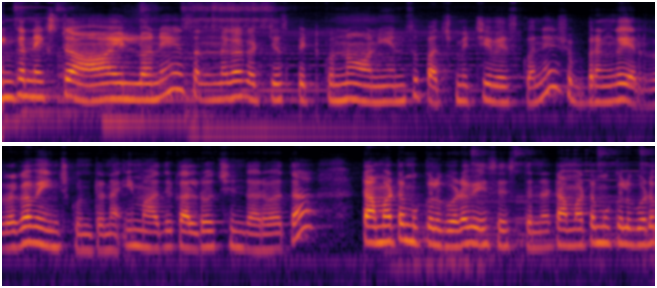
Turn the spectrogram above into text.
ఇంకా నెక్స్ట్ ఆయిల్లోనే సన్నగా కట్ చేసి పెట్టుకున్న ఆనియన్స్ పచ్చిమిర్చి వేసుకొని శుభ్రంగా ఎర్రగా వేయించుకుంటున్నా. ఈ మాదిరి కలర్ వచ్చిన తర్వాత టమాటా ముక్కలు కూడా వేసేస్తున్నా. టమాటా ముక్కలు కూడా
